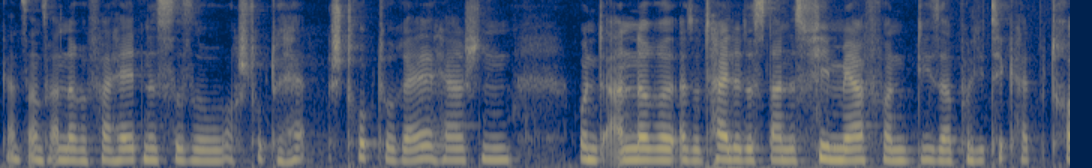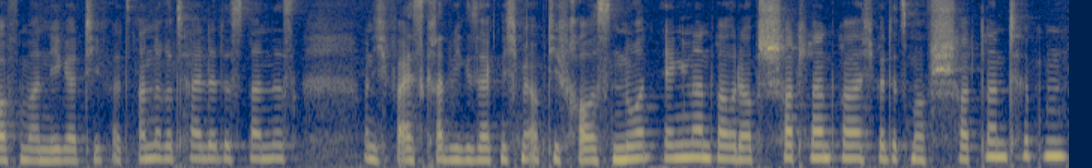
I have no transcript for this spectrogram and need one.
ganz, ganz andere Verhältnisse so auch strukturell, herrschen und andere, also Teile des Landes viel mehr von dieser Politik halt betroffen waren, negativ als andere Teile des Landes. Und ich weiß gerade, wie gesagt, nicht mehr, ob die Frau aus Nordengland war oder ob es Schottland war. Ich werde jetzt mal auf Schottland tippen.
